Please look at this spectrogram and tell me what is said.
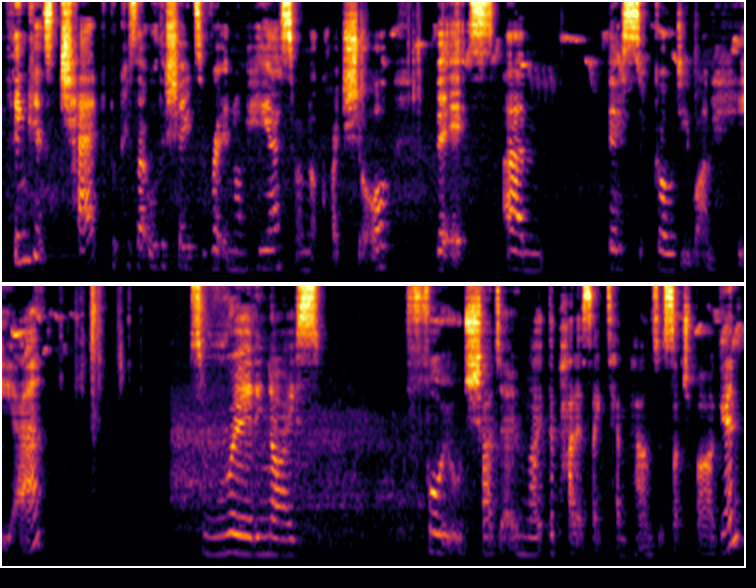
I think it's check because like all the shades are written on here so I'm not quite sure but it's um, this goldy one here. It's a really nice foiled shadow. Like the palette's like £10, it's such a bargain.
